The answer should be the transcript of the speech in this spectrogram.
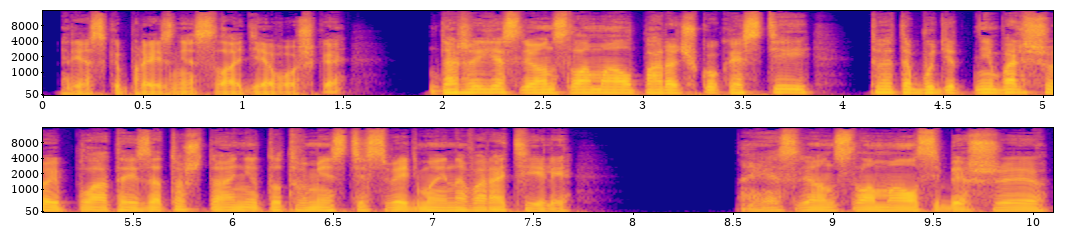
— резко произнесла девушка. «Даже если он сломал парочку костей, то это будет небольшой платой за то, что они тут вместе с ведьмой наворотили». «А если он сломал себе шею?»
